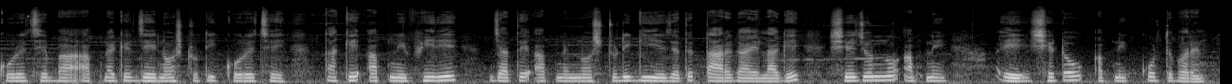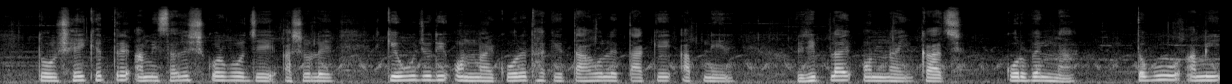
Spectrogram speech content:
করেছে বা আপনাকে যে নষ্টটি করেছে, তাকে আপনি ফিরে যাতে আপনার নষ্টটি গিয়ে যাতে তার গায়ে লাগে, সেজন্য আপনি এ সেটাও আপনি করতে পারেন। তো সেই ক্ষেত্রে আমি সাজেস্ট করব যে আসলে কেউ যদি অন্যায় করে থাকে, তাহলে তাকে আপনি রিপ্লাই অন্যায় কাজ করবেন না। তবু আমি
